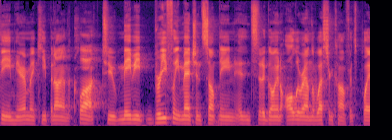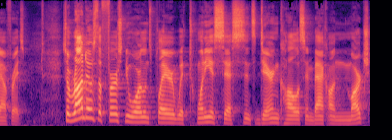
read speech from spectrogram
theme here. I'm going to keep an eye on the clock to maybe briefly mention something instead of going all around the Western Conference playoff race. So Rondo's the first New Orleans player with 20 assists since Darren Collison back on March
